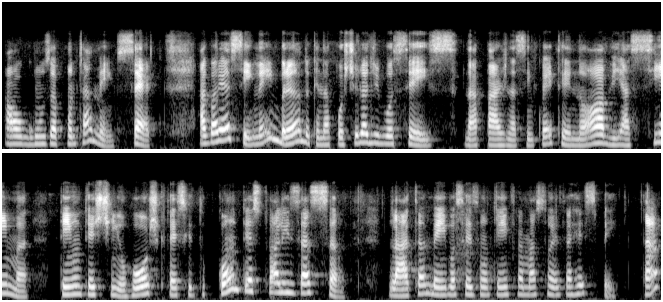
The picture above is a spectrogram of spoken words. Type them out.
alguns apontamentos, certo? Agora é assim, lembrando que na apostila de vocês, na página 59, acima, tem um textinho roxo que está escrito contextualização. Lá também vocês vão ter informações a respeito, tá?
